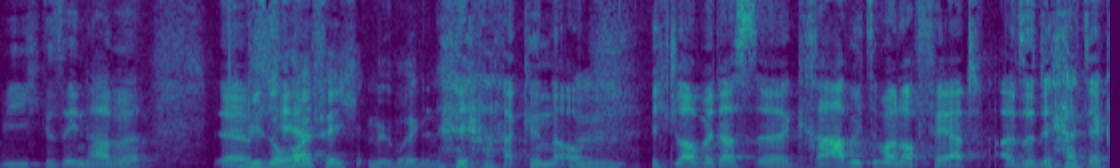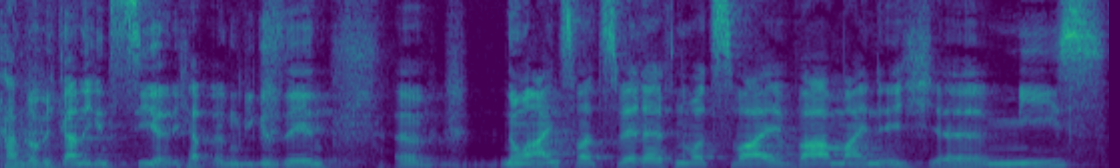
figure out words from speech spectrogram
wie ich gesehen habe, äh, Wie so fährt- häufig im Übrigen. ja, genau. Ich glaube, dass äh, Krabitz immer noch fährt. Also der, der kam, glaube ich, gar nicht ins Ziel. Ich habe irgendwie gesehen, äh, Nummer eins war Zverev, Nummer zwei war, meine ich, äh, Mies.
